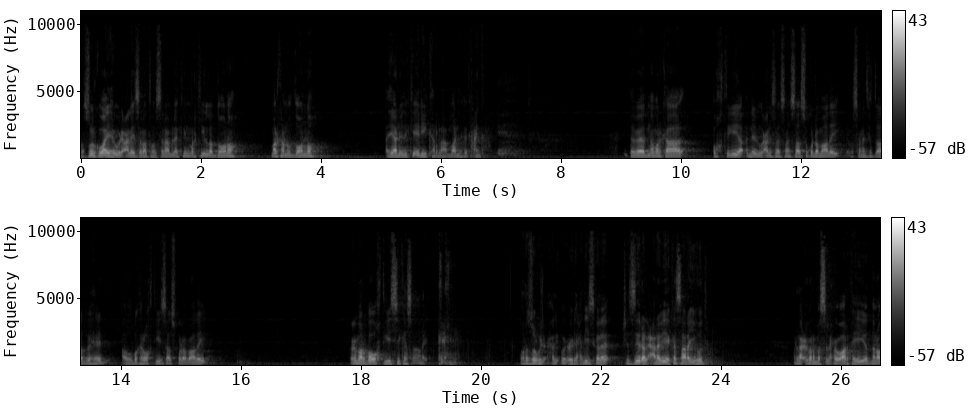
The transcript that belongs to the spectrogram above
Rasuulku waa yahay uri alayh isalaatu wasalaam laakiin markii la doono markaanu doonno ayaanu idinka eryi karnaa maan idinka kaxayn karna dabeedna markaa waktigii nebigu alay sla slam saasuu ku dhamaaday sannadkii toddobaad bay ahayd abubakar waktigii saasuu ku dhamaaday. Cumar baa waktigiisii ka saaray. Oo rasuulku wuxuu yihi xadiis kale jaziira alcarabiya ka saara yahuudda markaa cumar maslexu u arkay iyadana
